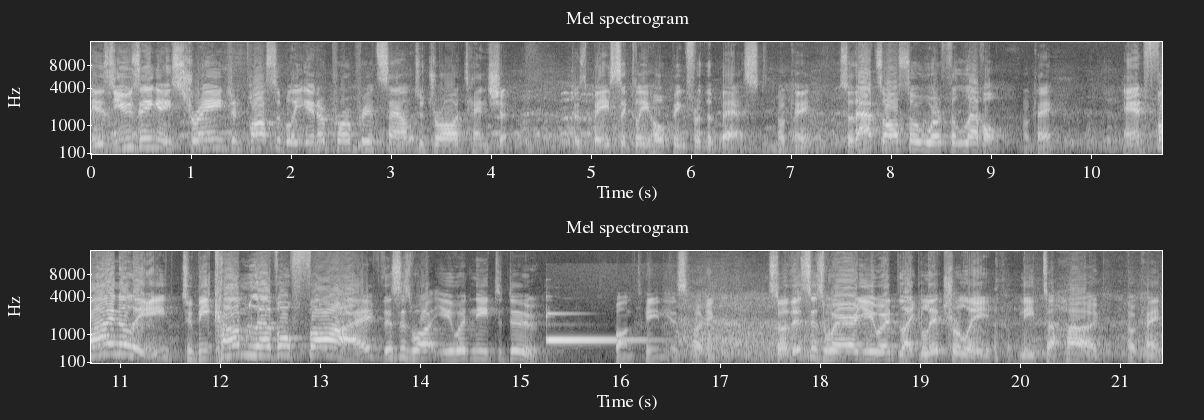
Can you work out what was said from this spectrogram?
is using a strange and possibly inappropriate sound to draw attention. Just basically hoping for the best, okay? So that's also worth a level, okay? And finally, to become level five, this is what you would need to do. Spontaneous hugging. So this is where you would like literally need to hug, okay?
